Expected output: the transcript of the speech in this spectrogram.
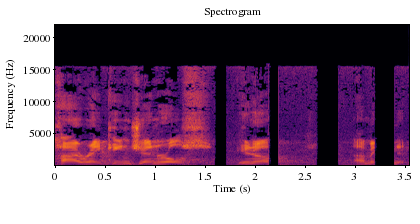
high ranking generals, you know. I mean,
